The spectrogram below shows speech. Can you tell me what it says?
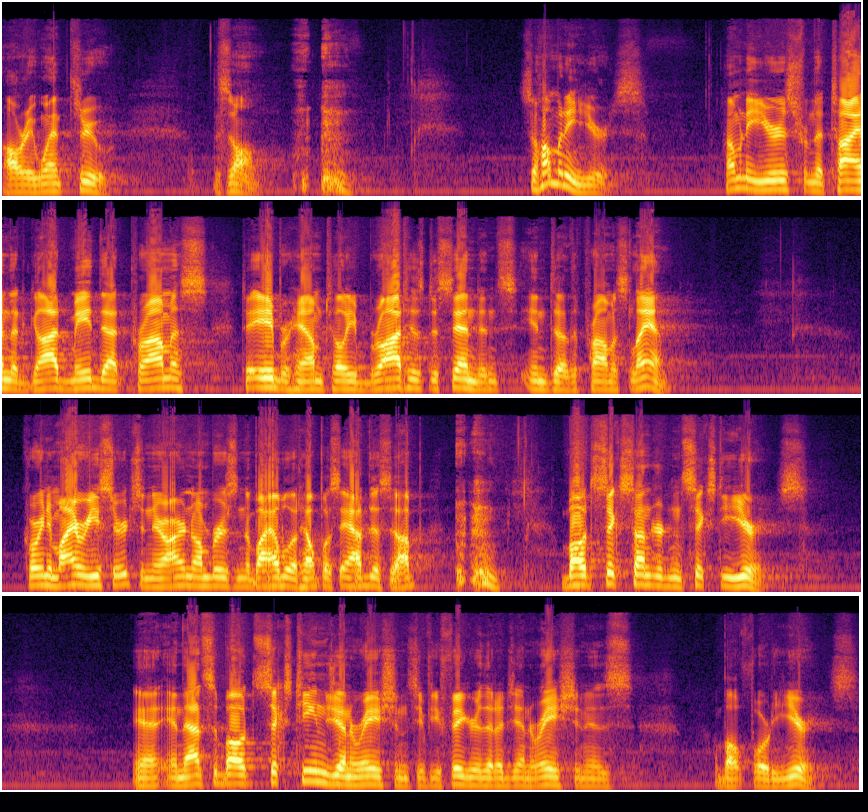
already went through the psalm. so, how many years? How many years from the time that God made that promise to Abraham till he brought his descendants into the promised land? According to my research, and there are numbers in the Bible that help us add this up, about 660 years. And, and that's about 16 generations if you figure that a generation is about 40 years.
